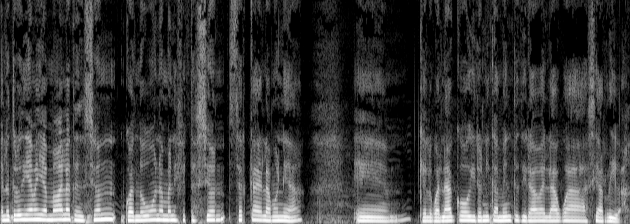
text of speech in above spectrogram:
El otro día me llamaba la atención cuando hubo una manifestación cerca de la moneda, eh, que el guanaco irónicamente tiraba el agua hacia arriba.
